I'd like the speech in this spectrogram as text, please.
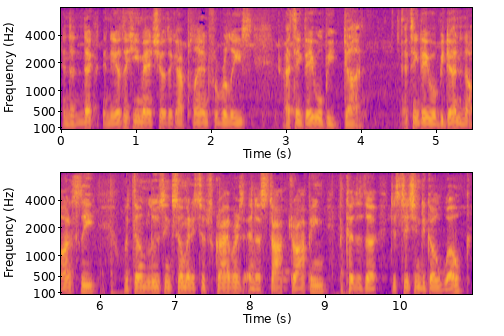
and the next and the other He-Man show they got planned for release, I think they will be done. I think they will be done. And honestly, with them losing so many subscribers and the stock dropping because of the decision to go woke,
